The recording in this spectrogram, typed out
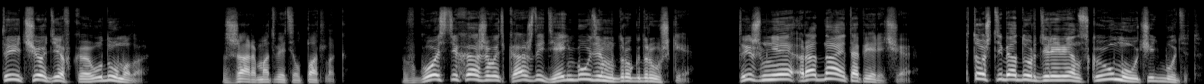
Ты чё, девка, удумала? С жаром ответил Патлок. В гости хаживать каждый день будем друг к дружке. Ты ж мне родная топереча. Кто ж тебя, дур деревенскую, умучить будет?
